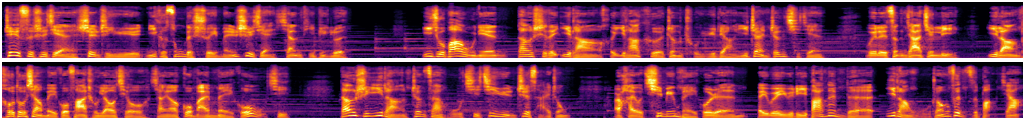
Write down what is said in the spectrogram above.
这次事件甚至与尼克松的水门事件相提并论。1985年，当时的伊朗和伊拉克正处于两伊战争期间，为了增加军力，伊朗偷偷向美国发出要求，想要购买美国武器。当时伊朗正在武器禁运制裁中，而还有七名美国人被位于黎巴嫩的伊朗武装分子绑架。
